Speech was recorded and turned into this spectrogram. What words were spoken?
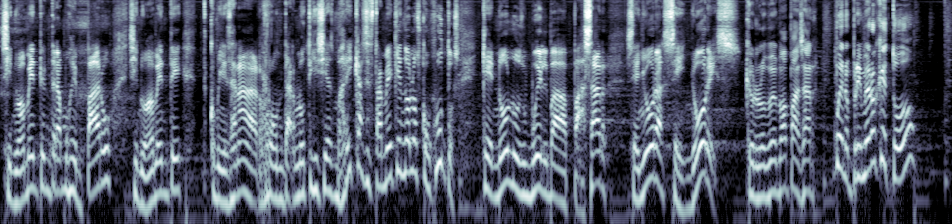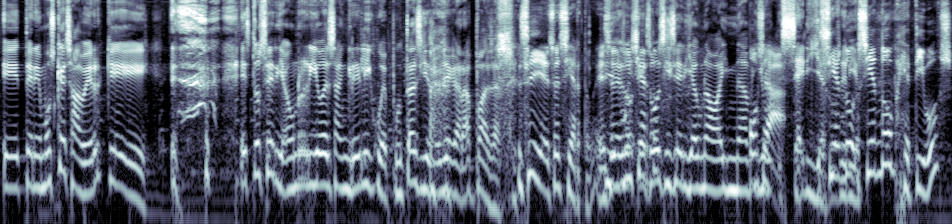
Si nuevamente entramos en paro, si nuevamente comienzan a rondar noticias. Maricas, se están metiendo los conjuntos. Que no nos vuelva a pasar, señoras, señores. Que no nos vuelva a pasar. Bueno, primero que todo, eh, tenemos que saber que esto sería un río de sangre el hijo de puta si eso llegara a pasar. Sí, eso es cierto. Eso es muy cierto. eso sí sería una vaina O sea, seria. siendo, sería. siendo objetivos,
